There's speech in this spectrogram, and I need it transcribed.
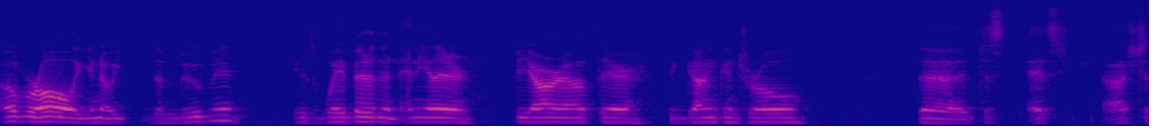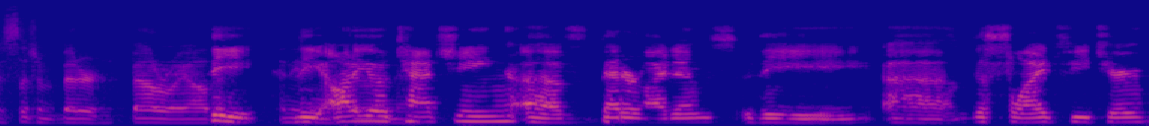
overall, you know, the movement is way better than any other BR out there. The gun control, the just it's uh, it's just such a better battle royale. the the audio catching of better items, the um, the slide feature,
